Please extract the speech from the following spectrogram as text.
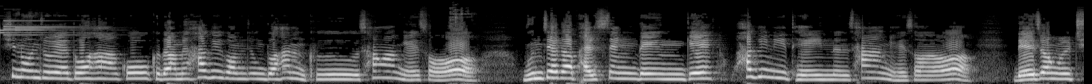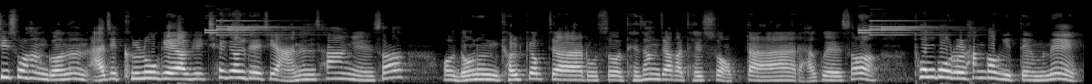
신원조회도 하고 그 다음에 학위 검증도 하는 그 상황에서 문제가 발생된 게 확인이 돼 있는 상황에서 내정을 취소한 거는 아직 근로계약이 체결되지 않은 상황에서 어, 너는 결격자로서 대상자가 될 수 없다라고 해서 통보를 한 거기 때문에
